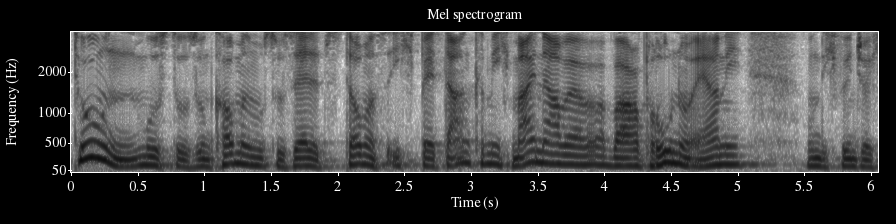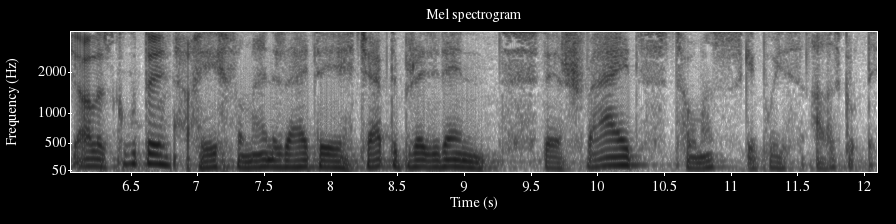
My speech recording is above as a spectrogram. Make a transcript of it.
Tun musst du es und kommen musst du selbst. Thomas, ich bedanke mich. Mein Name war Bruno Erni und ich wünsche euch alles Gute. Auch ich von meiner Seite, Chapter Präsident der Schweiz, Thomas Gepuis. Alles Gute.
